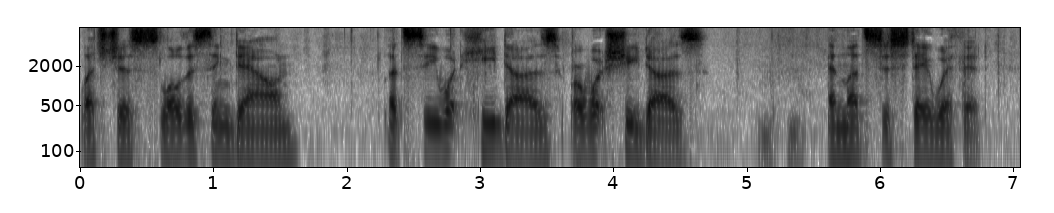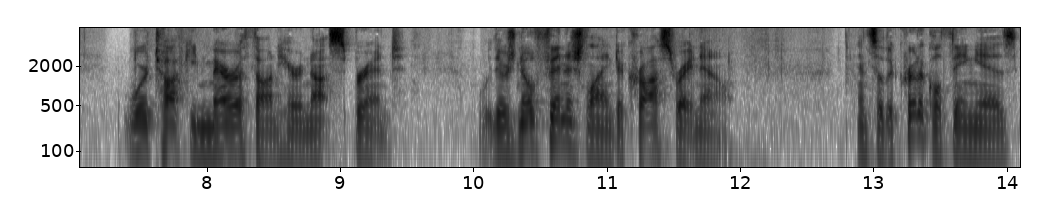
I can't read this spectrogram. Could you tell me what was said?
Let's just slow this thing down. Let's see what he does or what she does, mm-hmm. and let's just stay with it. We're talking marathon here, not sprint. There's no finish line to cross right now. And so the critical thing is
